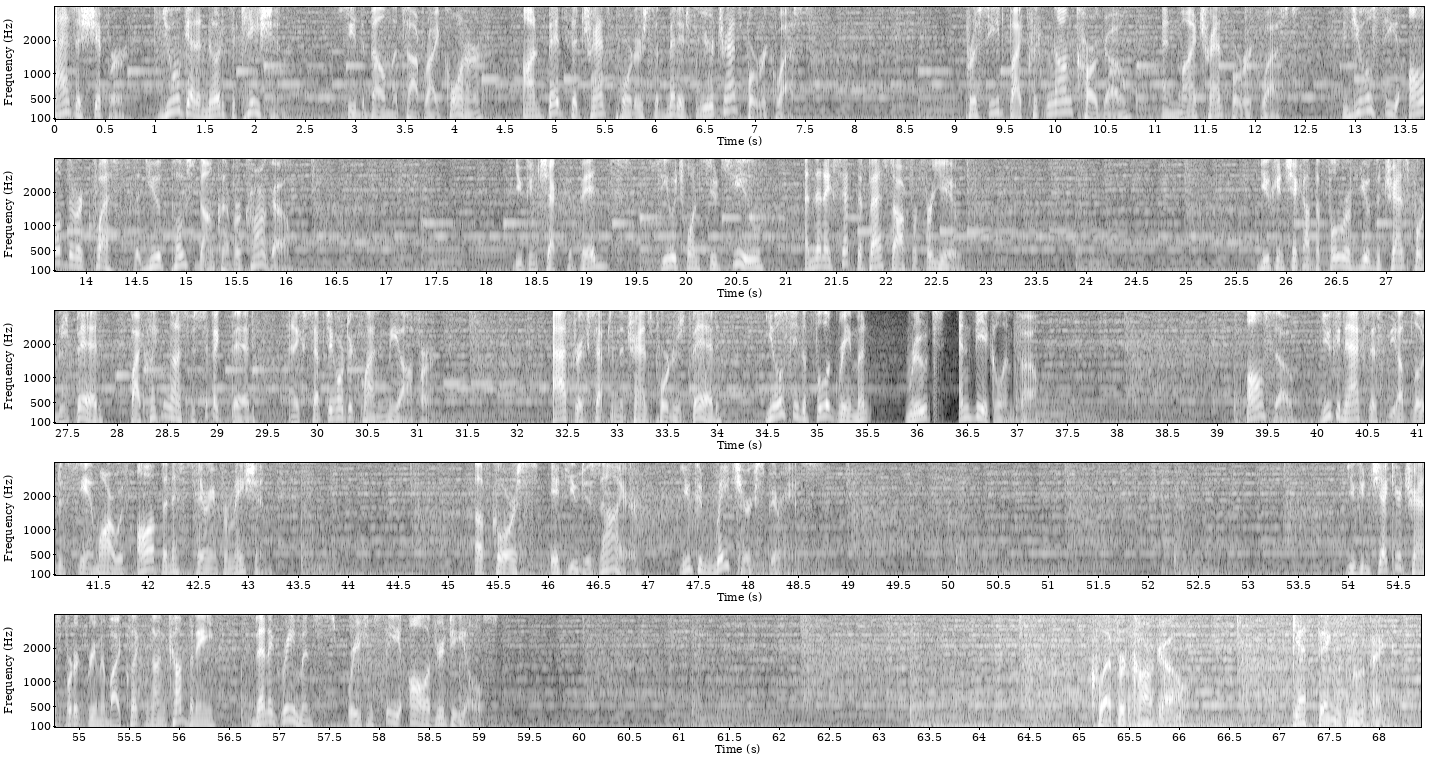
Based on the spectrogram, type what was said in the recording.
As a shipper, you will get a notification, see the bell in the top right corner, on bids that transporters submitted for your transport request. Proceed by clicking on Cargo and My Transport Request, and you will see all of the requests that you have posted on KleverCargo. You can check the bids, see which one suits you, and then accept the best offer for you. You can check out the full review of the transporter's bid by clicking on a specific bid and accepting or declining the offer. After accepting the transporter's bid, you'll see the full agreement, route, and vehicle info. Also, you can access the uploaded CMR with all of the necessary information. Of course, if you desire, you can rate your experience. You can check your transport agreement by clicking on Company, then Agreements, where you can see all of your deals. KleverCargo. Get things moving.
